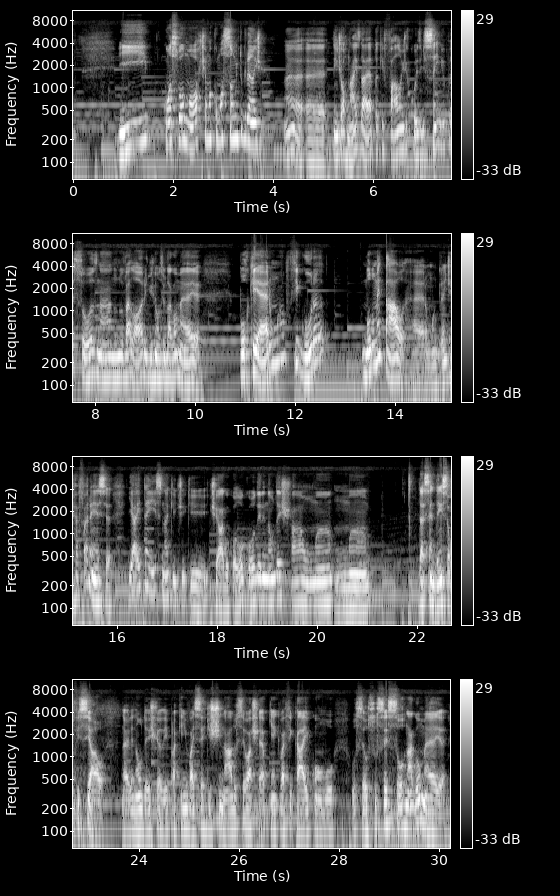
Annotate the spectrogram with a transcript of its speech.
E com a sua morte é uma comoção muito grande, né? É, tem jornais da época que falam de coisa de 100 mil pessoas na, no, no velório de Joãozinho da Gomeia, porque era uma figura monumental, era uma grande referência. E aí tem isso né, que, que Tiago colocou dele não deixar uma, uma descendência oficial. Né? Ele não deixa ali para quem vai ser destinado o seu axé, quem é que vai ficar aí como o seu sucessor na Gomeia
